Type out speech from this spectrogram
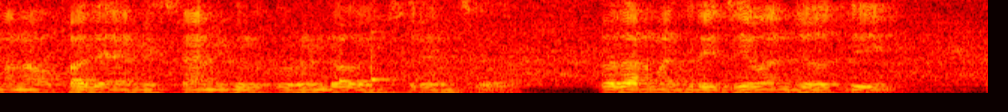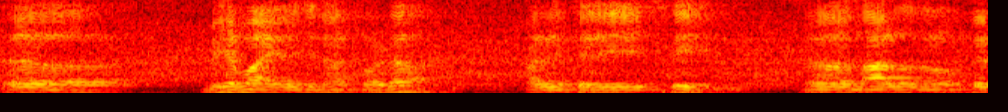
మన ఉపాధి హామీ శ్రామికులకు రెండవ ఇన్సూరెన్స్ ప్రధానమంత్రి జీవన్ జ్యోతి భీమా బీమా యోజన కూడా అది తెలియజేసి నాలుగు వందల ముప్పై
